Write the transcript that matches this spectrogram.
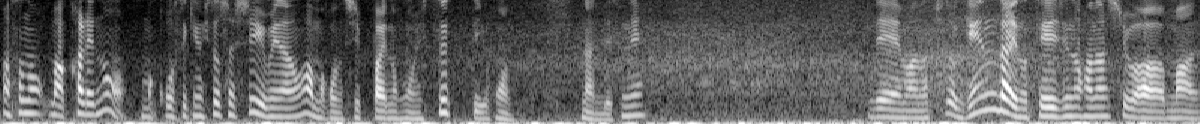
まあ、その、まあ、彼の、まあ、功績の一つとして有名なのが、まあ、この失敗の本質っていう本なんですね。で、まあ、ちょっと現代の政治の話は、ま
